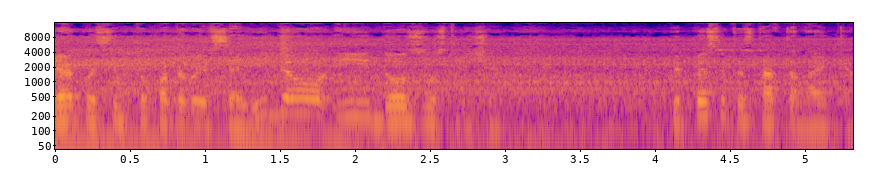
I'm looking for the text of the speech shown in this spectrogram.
Дякую всім, хто подивився відео і до зустрічі. Підписуйтесь, ставте лайки.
